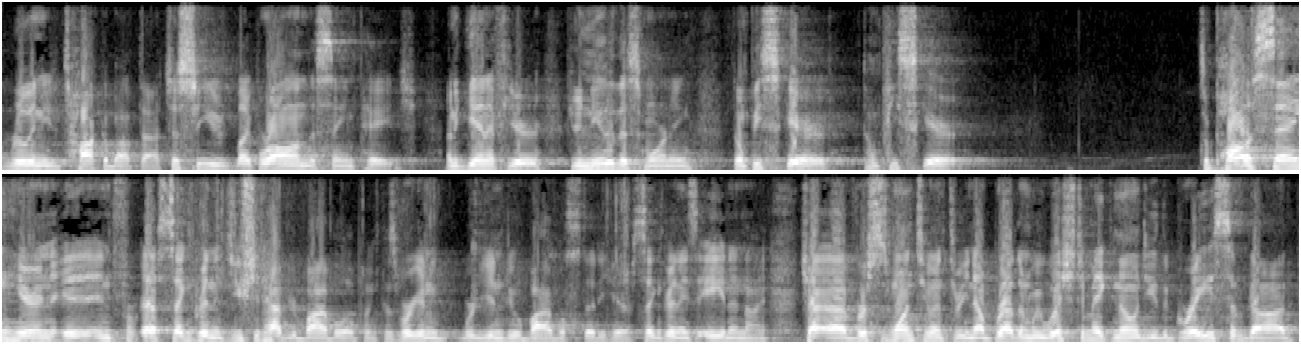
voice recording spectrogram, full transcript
really need to talk about that, just so you like we're all on the same page. And again, if you're if you're new this morning, don't be scared. Don't be scared. So Paul is saying here in, in, in uh, 2 Corinthians, you should have your Bible open because we're going we're gonna do a Bible study here. 2 Corinthians 8 and 9, uh, verses 1, 2, and 3. Now, brethren, we wish to make known to you the grace of God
